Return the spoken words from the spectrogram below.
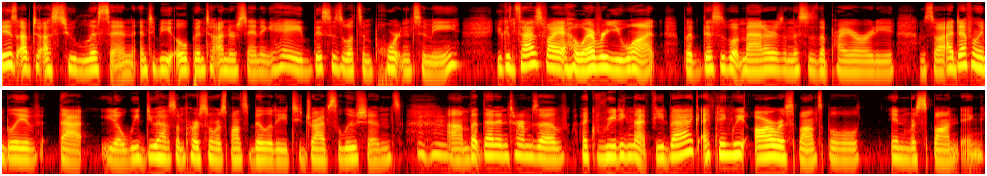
is up to us to listen and to be open to understanding hey this is what's important to me. You can satisfy it however you want but this is what matters and this is the priority. So i definitely believe that you know we do have some personal responsibility to drive solutions. Mm-hmm. um, but then in terms of like reading that feedback i think we are responsible in responding.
